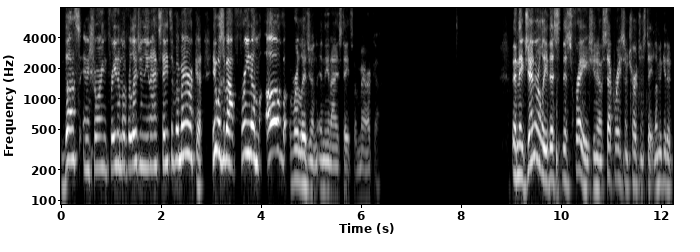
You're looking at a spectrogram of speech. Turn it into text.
thus ensuring freedom of religion in the United States of America. It was about freedom of religion in the United States of America. And they generally this this phrase, you know, separation of church and state. Let me get a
